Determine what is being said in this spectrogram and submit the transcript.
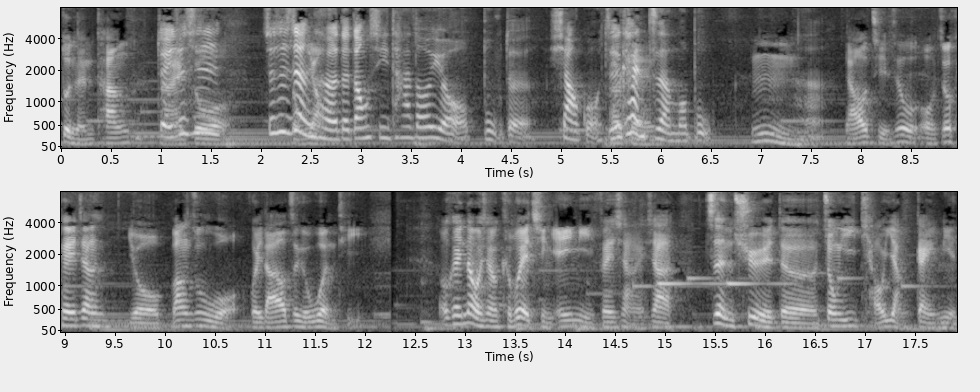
炖成汤，对，就是。就是任何的东西，它都有补的效果，只是看怎么补。嗯，了解，就我就可以这样有帮助我回答到这个问题。OK，那我想可不可以请 Amy 分享一下正确的中医调养概念？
